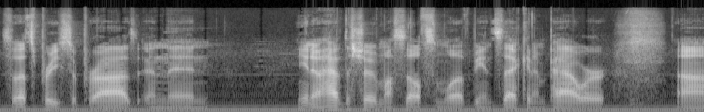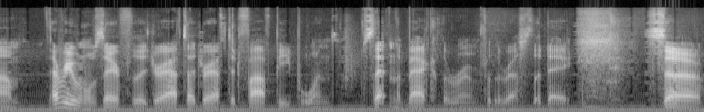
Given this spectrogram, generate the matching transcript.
So that's pretty surprise. And then, you know, have to show myself some love being second in power. Um, everyone was there for the draft. I drafted five people and sat in the back of the room for the rest of the day. So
